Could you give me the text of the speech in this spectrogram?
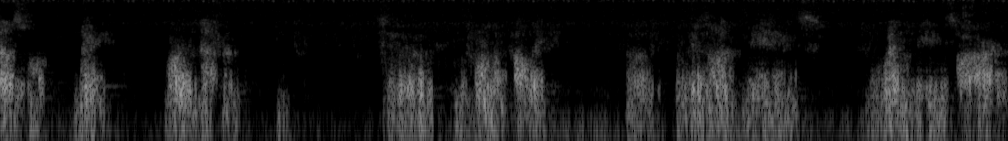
More of an effort to inform the public of what goes on in meetings, when meetings are,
